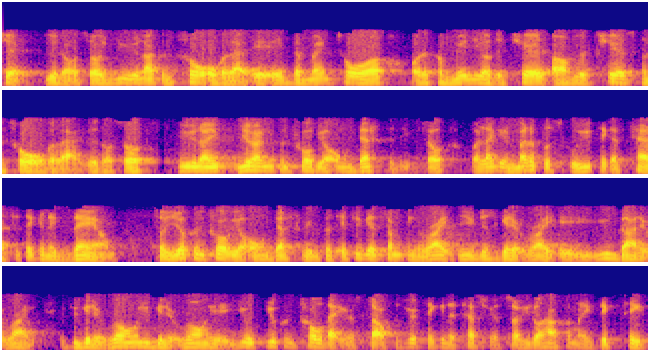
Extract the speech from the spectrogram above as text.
ship, you know, so you're not control over that. It is the mentor or the committee or the chair um your chair's control over that, you know. So you're not, you're not in control of your own destiny. So, but like in medical school, you take a test, you take an exam. So you'll control your own destiny because if you get something right, then you just get it right. You got it right. If you get it wrong, you get it wrong. You you control that yourself because you're taking the test yourself. You don't have somebody dictate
